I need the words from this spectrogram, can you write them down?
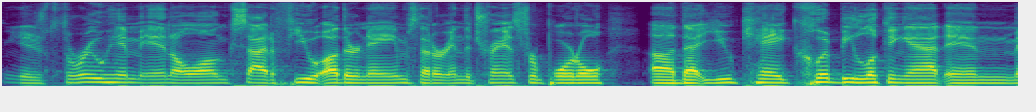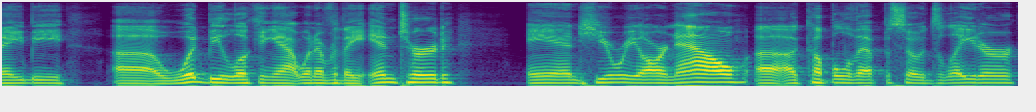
you know, threw him in alongside a few other names that are in the transfer portal uh, that UK could be looking at and maybe uh, would be looking at whenever they entered. And here we are now, uh, a couple of episodes later,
